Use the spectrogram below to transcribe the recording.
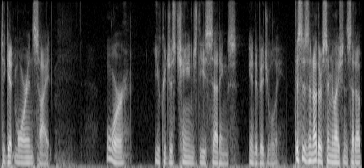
to get more insight. Or you could just change these settings individually. This is another simulation setup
